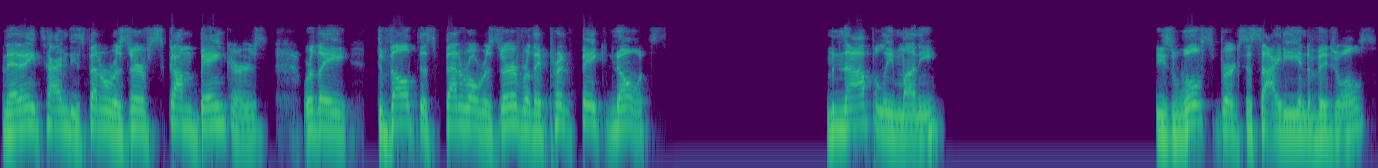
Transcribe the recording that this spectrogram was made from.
And at any time, these Federal Reserve scum bankers, where they develop this Federal Reserve, where they print fake notes, monopoly money, these Wolfsburg Society individuals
